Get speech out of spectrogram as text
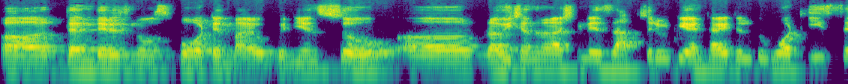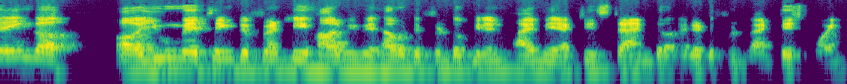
uh, then there is no sport in my opinion. So uh, ravichandran ashwin is absolutely entitled to what he's saying. Uh, uh, you may think differently harvey may have a different opinion. I may actually stand at a different vantage point.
